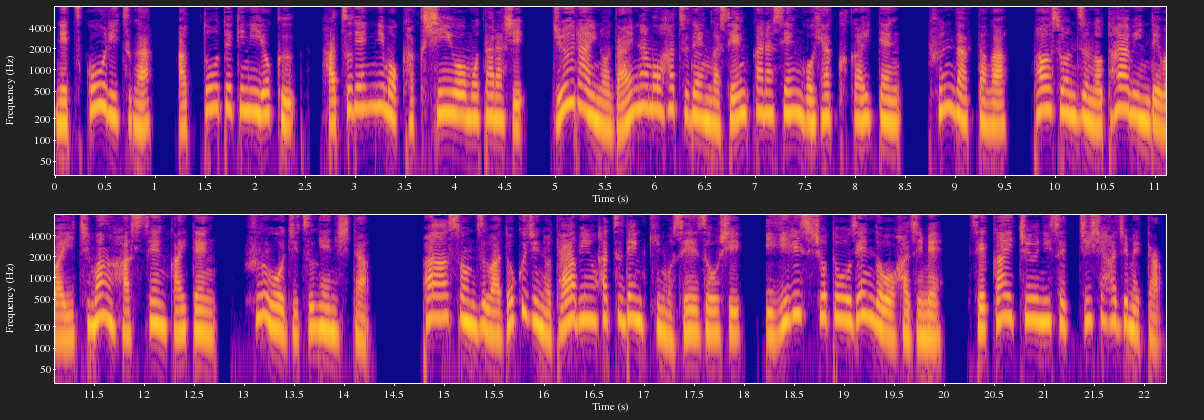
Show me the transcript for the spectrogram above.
熱効率が圧倒的に良く、発電にも革新をもたらし、従来のダイナモ発電が1000から1500回転分だったが、パーソンズのタービンでは1万8000回転、分を実現した。パーソンズは独自のタービン発電機も製造し、イギリス諸島全土をはじめ、世界中に設置し始めた。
